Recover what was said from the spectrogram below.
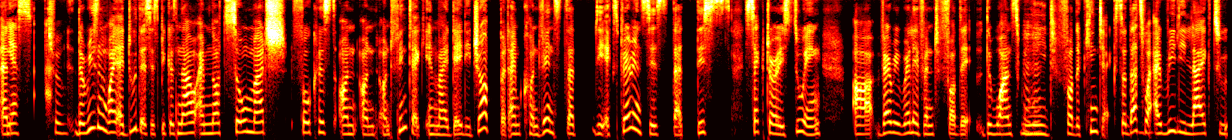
And yes, true. the reason why I do this is because now I'm not so much focused on, on, on fintech in my daily job, but I'm convinced that the experiences that this sector is doing are very relevant for the, the ones we mm-hmm. need for the clean tech. So that's mm-hmm. why I really like to,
